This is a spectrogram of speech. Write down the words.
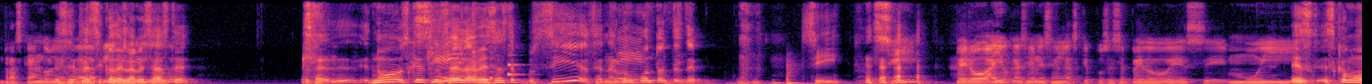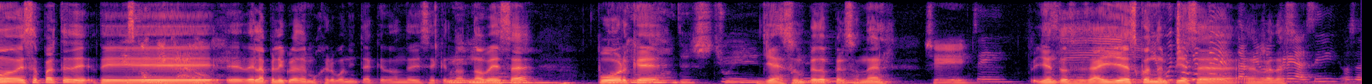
rascándole. Es el clásico de la vida, besaste. O sea, eh, no, es que Sí. o sea, la besaste, pues sí, o sea, en algún Sí, punto sí, antes de. Sí. Sí, pero hay ocasiones en las que pues ese pedo es eh, muy... Es, es como esa parte de, de, Es eh, de la película de Mujer Bonita que donde dice que no, no besa porque ya es un pedo personal. Sí. Sí. Y entonces Sí, ahí es cuando empieza gente a también lo enredarse. cree así, o sea,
